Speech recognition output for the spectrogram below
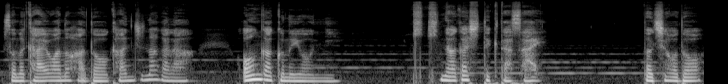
その会話の波動を感じながら音楽のように聞き流してください。後ほど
